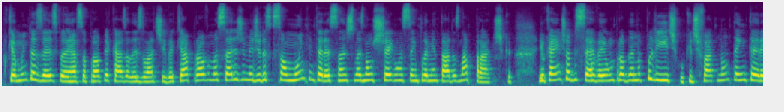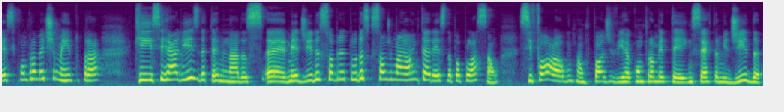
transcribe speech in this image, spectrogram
Porque muitas vezes, por exemplo, essa própria Casa Legislativa que aprova uma série de medidas que são muito interessantes, mas não chegam a ser implementadas na prática. E o que a gente observa é um problema político, que de fato não tem interesse e comprometimento para que se realize determinadas é, medidas, sobretudo as que são de maior interesse da população. Se for algo, então, que pode vir a comprometer, em certa medida,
